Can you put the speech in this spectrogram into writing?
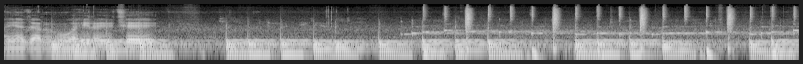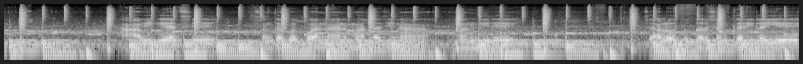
અહીંયા ઝરણું વહી રહ્યું છે. આવી ગયા છે શંકર ભગવાનના અને માતાજીના મંદિરે. ચાલો તો દર્શન કરી લઈએ.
